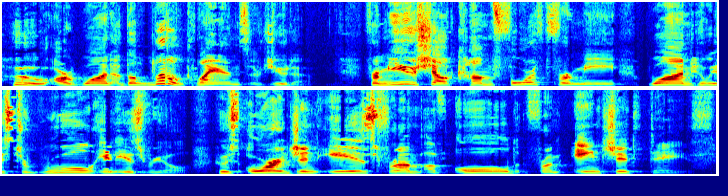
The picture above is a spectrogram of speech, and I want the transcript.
who are one of the little clans of Judah. From you shall come forth for me one who is to rule in Israel, whose origin is from of old, from ancient days.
